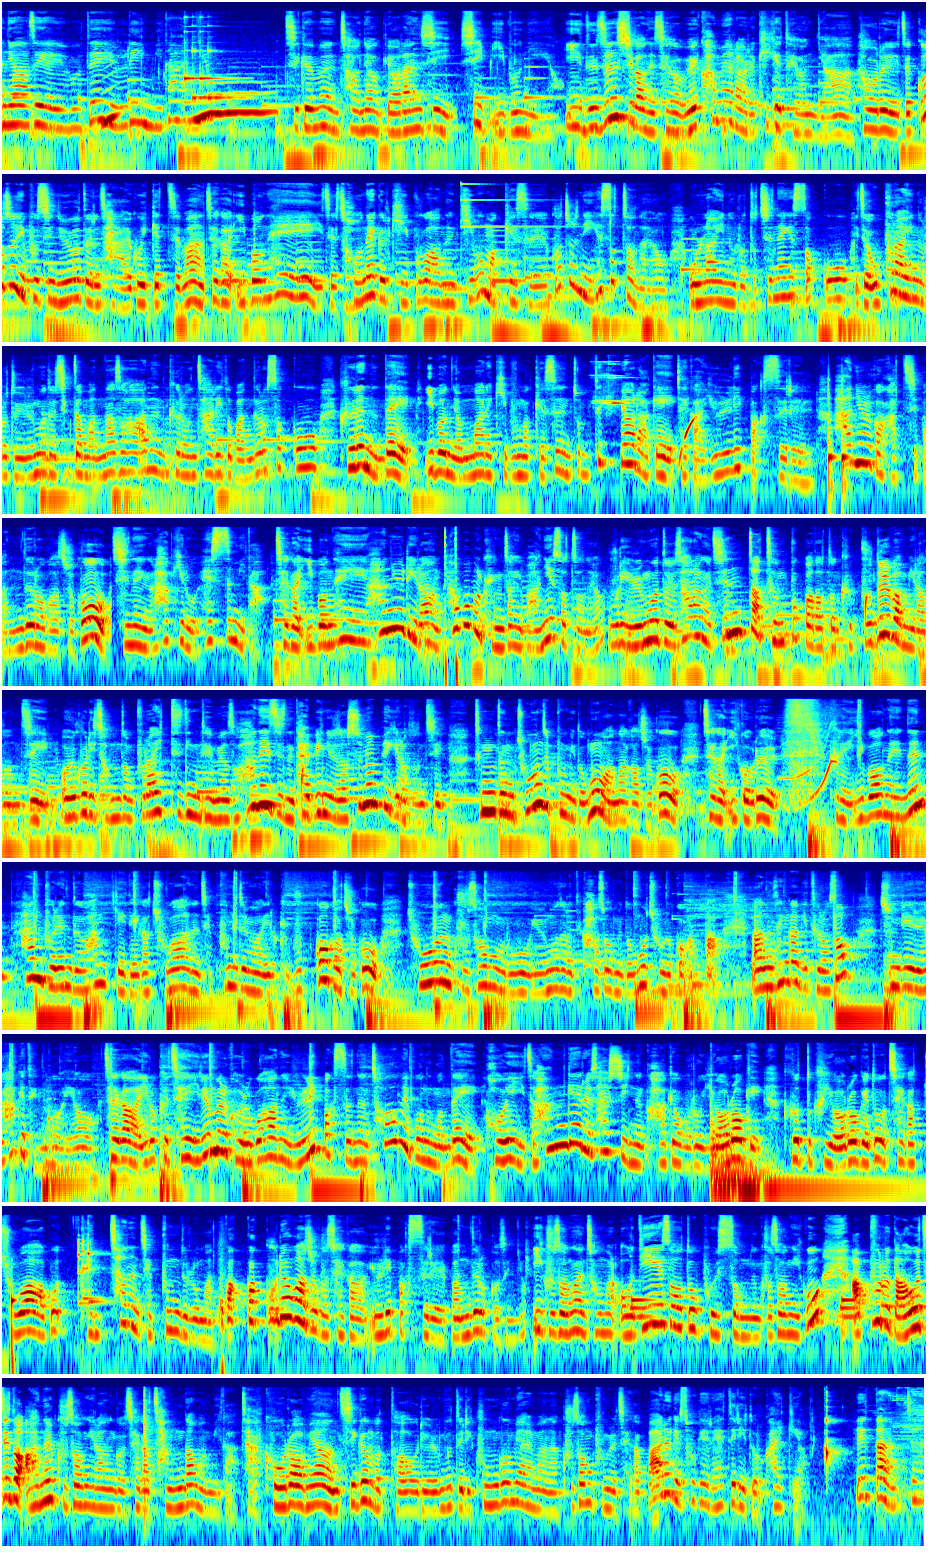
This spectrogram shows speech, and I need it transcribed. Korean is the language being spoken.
안녕하세요 율무들 율리입니다. 안녕. 지금은 저녁 11시 12분이에요. 이 늦은 시간에 제가 왜 카메라를 켜게 되었냐. 저를 이제 꾸준히 보신 율무들은 잘 알고 있겠지만 제가 이번 해에 이제 전액을 기부하는 기부 마켓을 꾸준히 했었잖아요. 온라인으로도 진행했었고 이제 오프라인으로도 율무들 직접 만나서 하는 그런 자리도 만들었었고 그랬는데 이번 연말의 기부 마켓은 좀 특별하게 제가 율리박스를 한율과 같이 만들어가지고 진행을 하기로 했습니다. 제가 이번 해에 한율이랑 협업을 굉장히 많이 했었잖아요. 우리 율무들 사랑을 진짜 듬뿍 받았던 그 부들밤이라든지 얼굴이 점점 brightening 되면서 환해지는 달빛 유자 수면팩이라든지 등등 좋은 제품이 너무 많아가지고 제가 이거를 그래 이번에는 한 브랜드와 함께 내가 좋아하는 제품들만 이렇게 묶어가지고 좋은 구성으로 율무들한테 가져오면 너무 좋을 것 같다 라는 생각이 들어서 준비를 하게 된 거예요. 제가 이렇게 제 이름을 걸고 하는 율리박스는 처음 해보는 건데 거의 이제 한 개를 살 수 있는 가격으로 여러 개 그것도 그 여러 개도 제가 좋아하고 괜찮은 제품들로만 꽉꽉 꾸려가지고 제가 율리박스를 만들었거든요. 이 구성은 정말 어디에서도 볼 수 없는 구성이고 앞으로 나오지도 않을 구성이라는 걸 제가 장담합니다. 자 그러면 지금부터 우리 율무들이 궁금해할 만한 구성품을 제가 빠르게 소개를 해드리도록 할게요. 일단 짠!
